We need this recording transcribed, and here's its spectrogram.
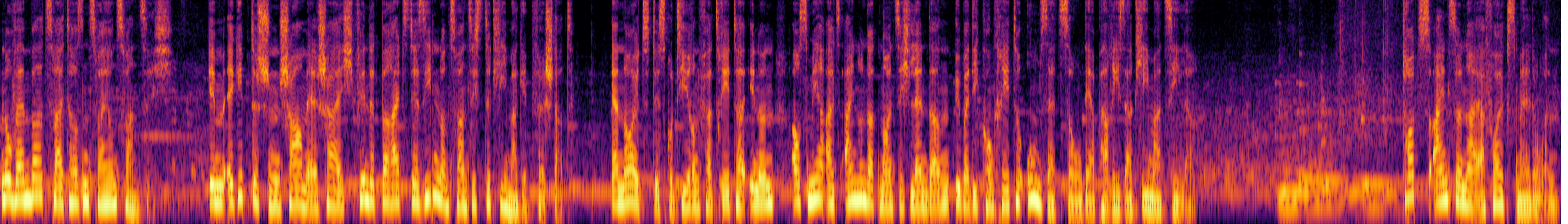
November 2022. Im ägyptischen Sharm el-Scheich findet bereits der 27. Klimagipfel statt. Erneut diskutieren Vertreterinnen aus mehr als 190 Ländern über die konkrete Umsetzung der Pariser Klimaziele. Trotz einzelner Erfolgsmeldungen,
